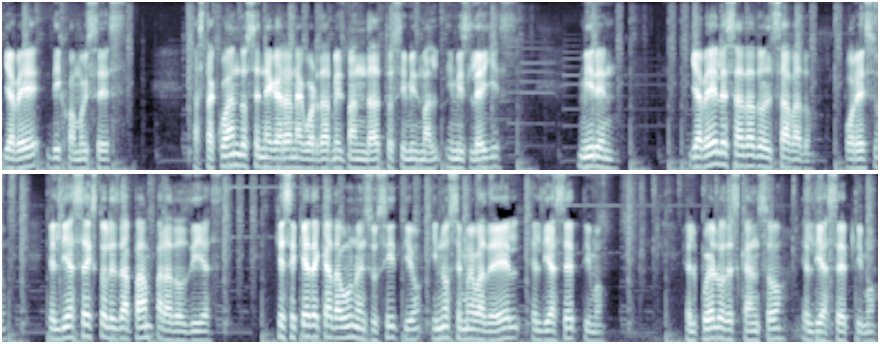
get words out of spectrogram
Yahvé dijo a Moisés, ¿Hasta cuándo se negarán a guardar mis mandatos y mis, y mis leyes? Miren, Yahvé les ha dado el sábado, por eso, el día sexto les da pan para dos días, que se quede cada uno en su sitio y no se mueva de él el día séptimo. El pueblo descansó el día séptimo.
